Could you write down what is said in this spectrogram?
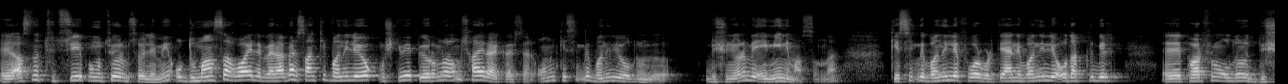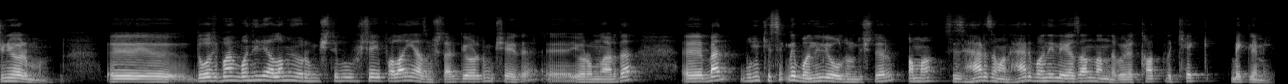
e, aslında tütsüyü hep unutuyorum söylemeyi. O dumansı havayla beraber sanki vanilya yokmuş gibi hep yorumlar olmuş. Hayır arkadaşlar. Onun kesinlikle vanilya olduğunu düşünüyorum ve eminim aslında. Kesinlikle vanilya forward yani vanilya odaklı bir e, parfüm olduğunu düşünüyorum bunun. E, dolayısıyla ben vanilya alamıyorum işte bu şey falan yazmışlar gördüm şeyde e, yorumlarda. E, ben bunun kesinlikle vanilya olduğunu düşünüyorum ama siz her zaman her vanilya yazandan da böyle tatlı kek beklemeyin.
